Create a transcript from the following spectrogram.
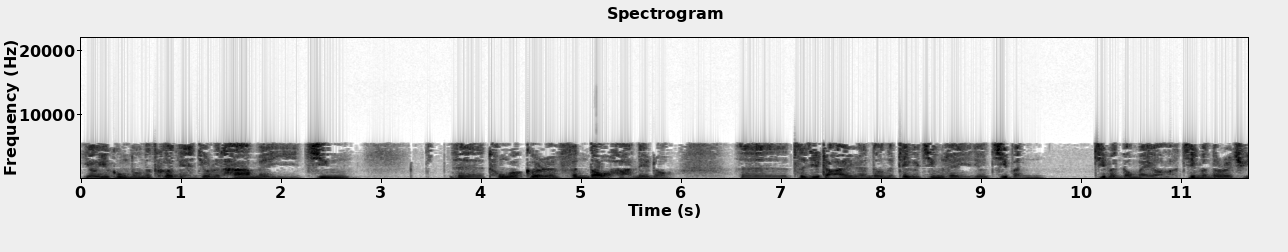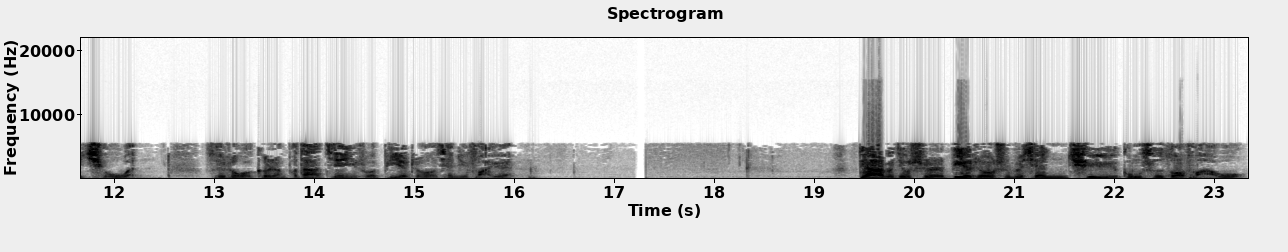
有一共同的特点，就是他们已经呃通过个人奋斗哈那种。呃，自己找案源等等，这个精神已经基本基本都没有了，基本都是去求稳。所以说我个人不大建议说毕业之后先去法院。第二个就是毕业之后是不是先去公司做法务？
